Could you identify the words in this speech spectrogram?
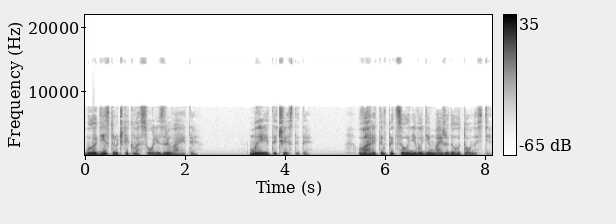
молоді стручки квасолі зриваєте миєте, чистите, варите в підсоленій воді майже до готовності.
